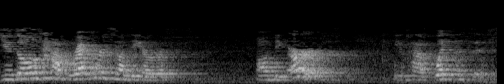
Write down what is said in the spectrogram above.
you don't have records on the earth. On the earth, you have witnesses.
